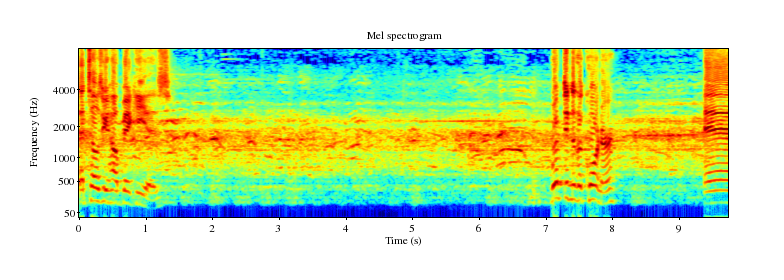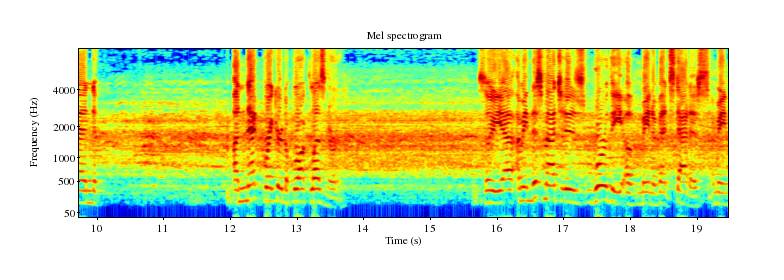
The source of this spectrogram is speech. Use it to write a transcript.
that tells you how big he is. Whipped into the corner and a neck breaker to Brock Lesnar. So yeah, I mean this match is worthy of main event status. I mean,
